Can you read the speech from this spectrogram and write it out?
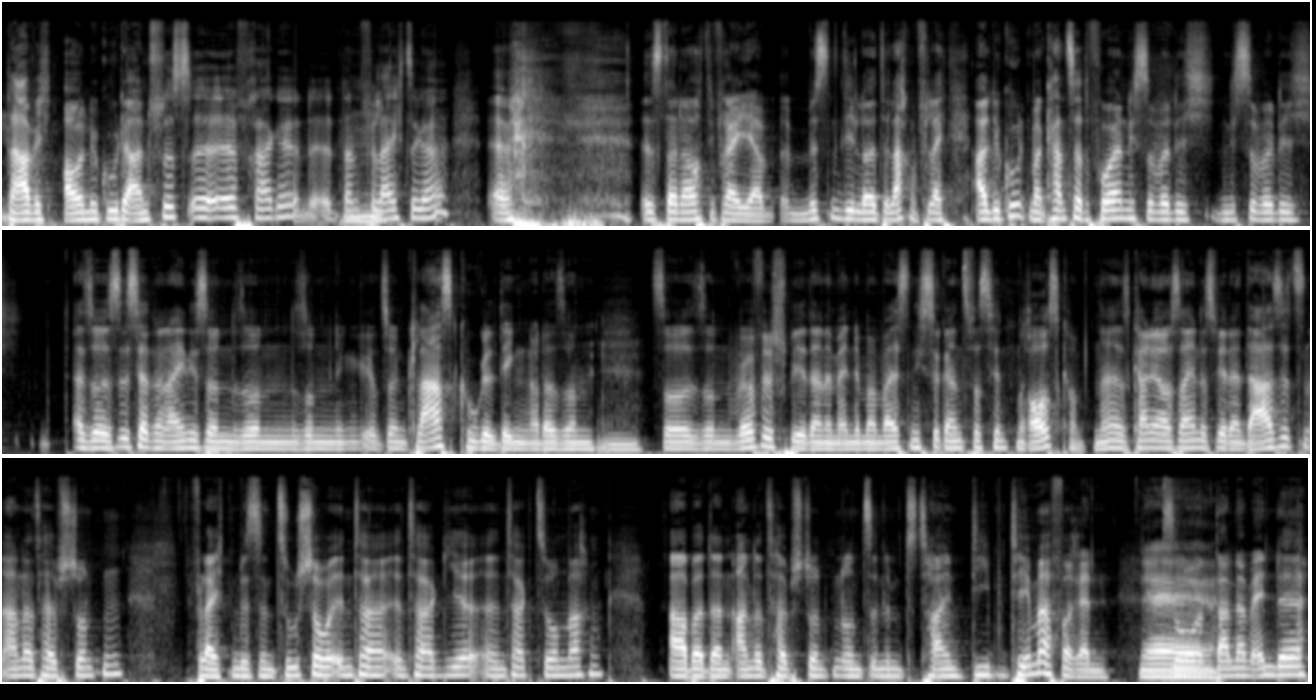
da habe ich auch eine gute Anschlussfrage äh, Frage, äh, dann Mhm. vielleicht sogar. Äh, ist dann auch die Frage, ja, müssen die Leute lachen? Vielleicht, aber gut, man kann es halt vorher nicht so wirklich, nicht so wirklich, also es ist ja dann eigentlich so ein, so ein, so ein, so ein Glaskugelding oder so ein, Mhm. so, so ein Würfelspiel dann am Ende. Man weiß nicht so ganz, was hinten rauskommt. Ne? Es kann ja auch sein, dass wir dann da sitzen, anderthalb Stunden, vielleicht ein bisschen Zuschauerinteraktion machen, aber dann anderthalb Stunden uns in einem totalen dieben Thema verrennen. Ja, so, ja, ja. und dann am Ende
